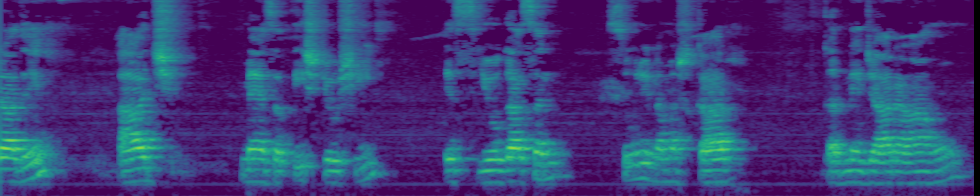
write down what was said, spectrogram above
राधे, आज मैं सतीश जोशी इस योगासन सूर्य नमस्कार करने जा रहा हूँ,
